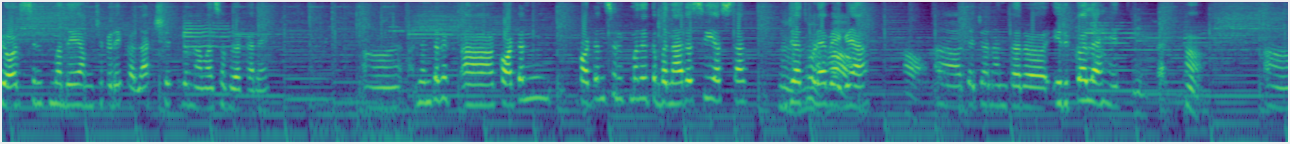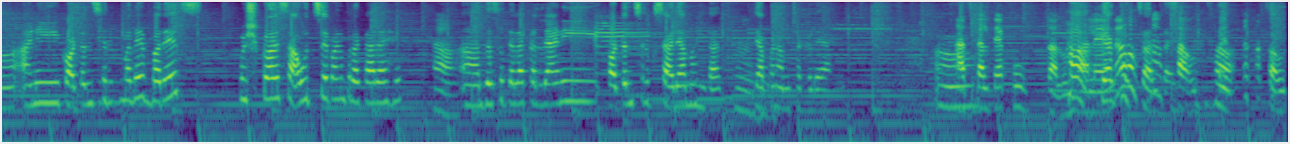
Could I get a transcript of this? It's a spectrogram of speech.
प्युअर सिल्कमध्ये आमच्याकडे कलाक्षेत्र नावाचा प्रकार आहे. नंतर कॉटन कॉटन सिल्कमध्ये तर बनारसी असतात ज्या थोड्या. वेगळ्या. त्याच्यानंतर इरकल आहेत. आणि कॉटन सिल्कमध्ये बरेच पुष्कळ साऊथचे पण प्रकार आहेत हा. अं, जसं त्याला कल्याणी कॉटन सिल्क साड्या म्हणतात हम्म. त्या पण आमच्याकडे आहेत अं, आजकाल त्या खूप चालू हा, झाल्या त्या चालतायत. साऊथ हा, साऊथ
